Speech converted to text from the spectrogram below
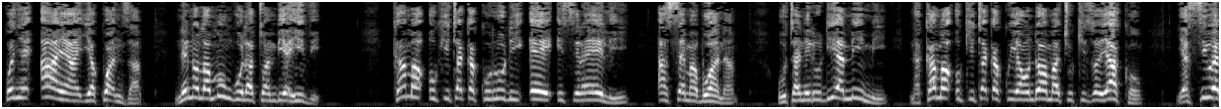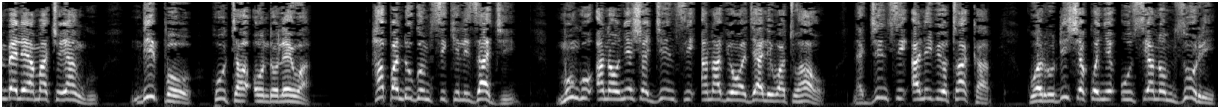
Kwenye aya ya kwanza neno la mungu latuambia hivi kama ukitaka kurudi e israeli asema bwana utanirudia mimi na kama ukitaka kuyaondoa machukizo yako yasiwe mbele ya macho yangu ndipo hutaondolewa. Hapa ndugu msikilizaji mungu anaonyesha jinsi anavyowajali watu hao na jinsi alivyotaka kuwarudisha kwenye uhusiano mzuri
